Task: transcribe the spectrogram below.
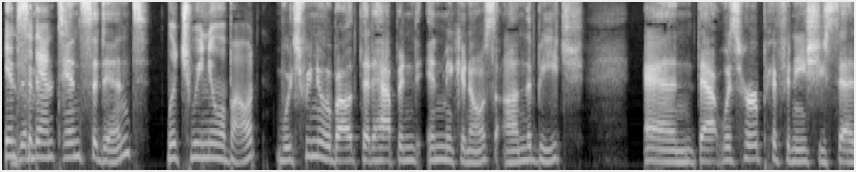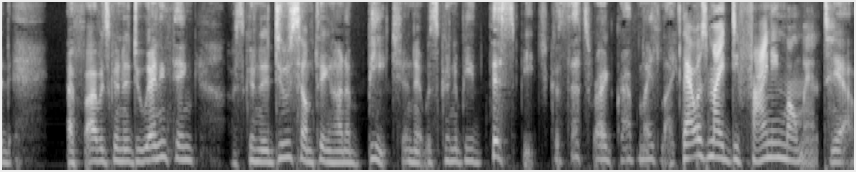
Incident. dim- incident, which we knew about, which we knew about that happened in Mykonos on the beach, and that was her epiphany. She said, "If I was going to do anything, I was going to do something on a beach, and it was going to be this beach because that's where I grabbed my life." That was my defining moment. Yeah.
